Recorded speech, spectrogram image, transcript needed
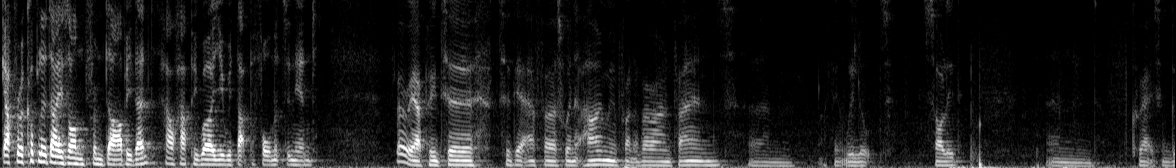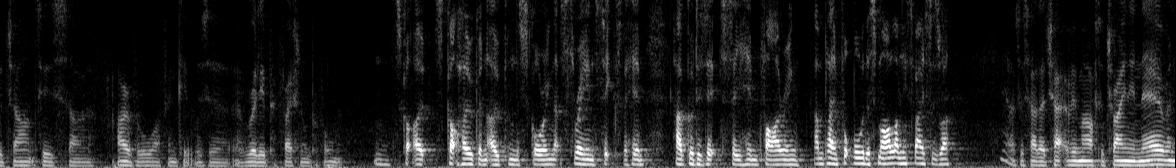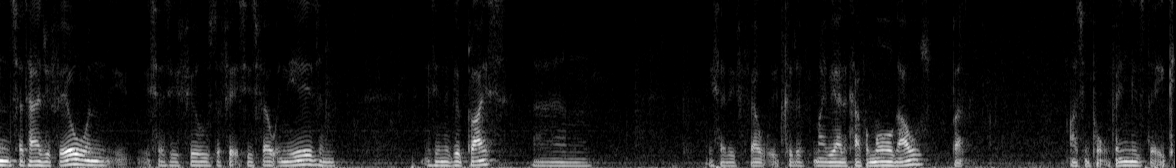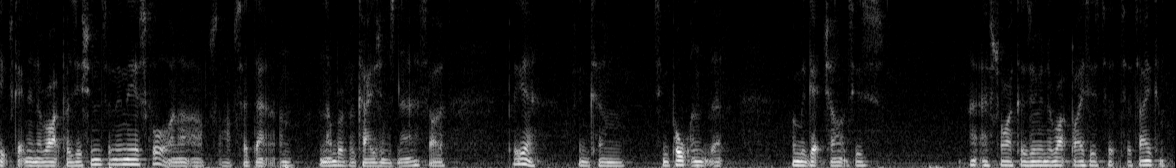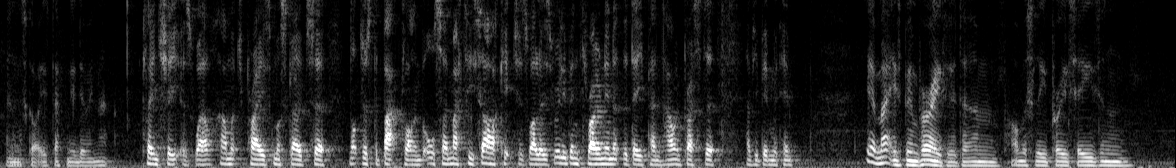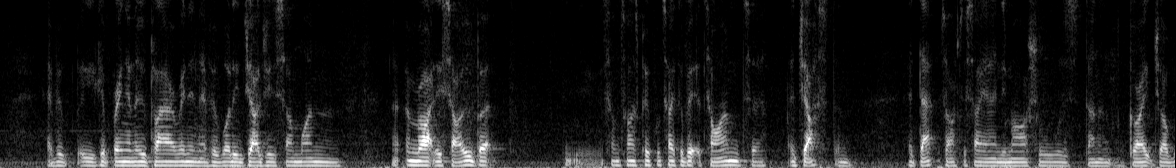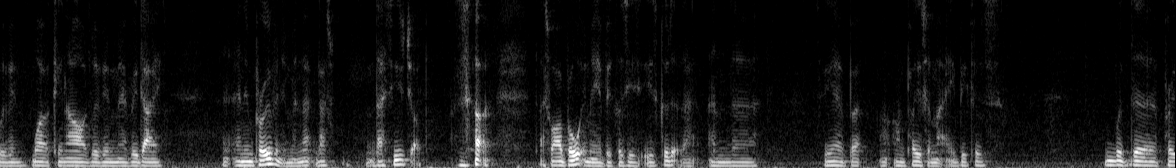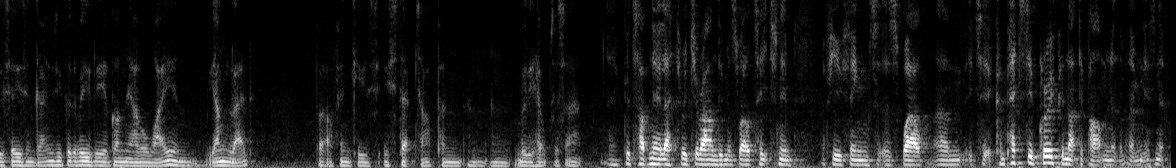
Gaffer, a couple of days on from Derby then, how happy were you with that performance in the end? Very happy to to get our first win at home in front of our own fans. Um, I think we looked solid and created some good chances. So overall, I think it was a, a really professional performance. Mm, Scott, o- Scott Hogan opened the scoring. That's three and six for him. How good is it to see him firing and playing football with a smile on his face as well? Yeah, I just had a chat with him after training there and said, "How do you feel?" And he, says he feels the fittest he's felt in years and he's in a good place. Um, he said he felt he could have maybe had a couple more goals, but most important thing is that he keeps getting in the right positions and then he'll score. And I, I've, I've said that on a number of occasions now. So, but yeah, I think um, it's important that when we get chances, our strikers are in the right places to, to take them, and Mm. Scott is definitely doing that. Clean sheet as well. How much praise must go to not just the back line, but also Matty Sarkic as well, who's really been thrown in at the deep end. How impressed have you been with him? Yeah, Matty's been very good. Um, obviously, pre-season, every you could bring a new player in, and everybody judges someone, uh, and rightly so. But sometimes people take a bit of time to adjust and adapt. I have to say, Andy Marshall has done a great job with him, working hard with him every day, and, improving him, and that, that's that's his job. So that's why I brought him here because he's, he's good at that, and. Uh, so yeah, but I'm pleased with Matty because with the pre-season games, he could have easily have gone the other way, and young lad. But I think he's he's stepped up and, and, and really helped us out. Yeah, good to have Neil Etheridge around him as well, teaching him a few things as well. Um, it's a competitive group in that department at the moment, isn't it?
